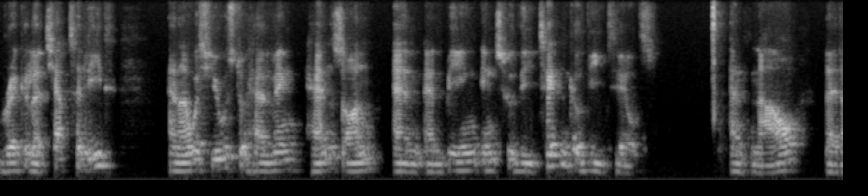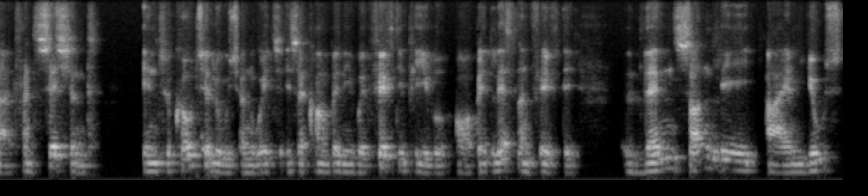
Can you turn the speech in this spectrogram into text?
regular chapter lead and I was used to having hands-on and, and being into the technical details. And now that I transitioned into Coach Solution, which is a company with 50 people or a bit less than 50, then suddenly I'm used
